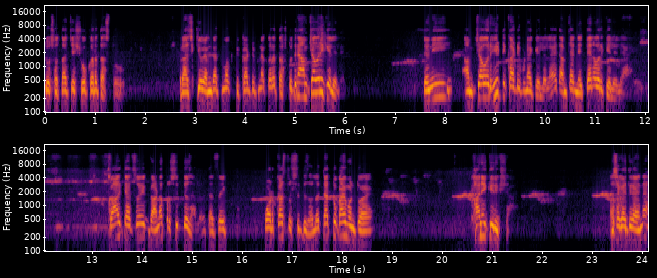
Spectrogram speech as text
तो स्वतःचे शो करत असतो. राजकीय व्यंगात्मक टीका टिप्पण्या करत असतो. त्याने आमच्यावरही केलेले त्यांनी आमच्यावरही टीका टिप्पण्या केलेल्या आहेत आमच्या नेत्यांवर केलेल्या आहेत. काल त्याचं एक गाणं प्रसिद्ध झालं त्याचं एक पॉडकास्ट प्रसिद्ध झालं त्यात तो काय म्हणतोय? ठाणे की रिक्षा. असं काहीतरी आहे ना?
